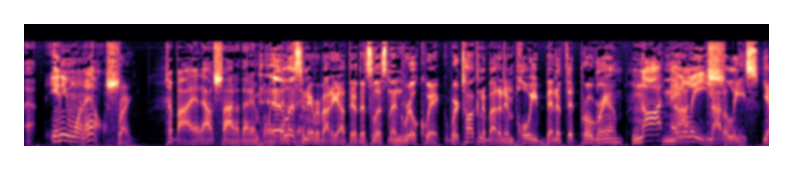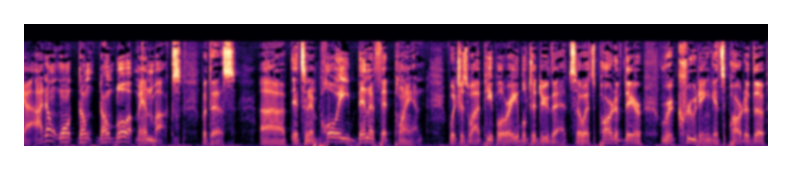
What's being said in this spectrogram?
uh, anyone else Right. to buy it outside of that employee. Uh, benefit. listen, everybody out there that's listening, real quick, we're talking about an employee benefit program, Not a lease. Not a lease. Yeah, I don't want don't don't blow up my inbox with this. Uh, it's an employee benefit plan, which is why people are able to do that. So it's part of their recruiting. It's part of the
